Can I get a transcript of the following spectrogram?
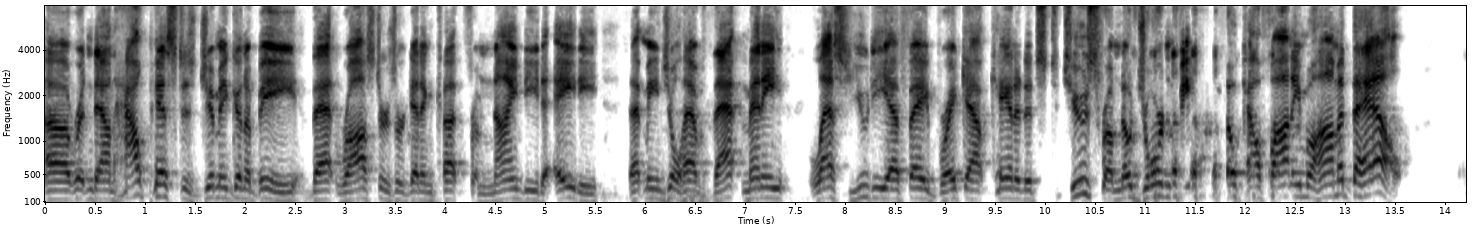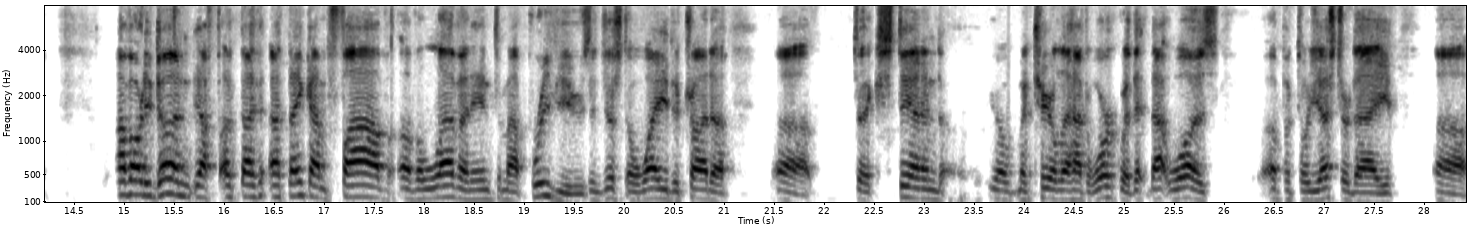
uh, written down. How pissed is Jimmy going to be that rosters are getting cut from 90 to 80? That means you'll have that many less UDFA breakout candidates to choose from. No Jordan, no Khalfani Muhammad. The hell. I've already done. I, think I'm five of eleven into my previews, and just a way to try to uh, to extend you know material I have to work with. It that was up until yesterday. Uh,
